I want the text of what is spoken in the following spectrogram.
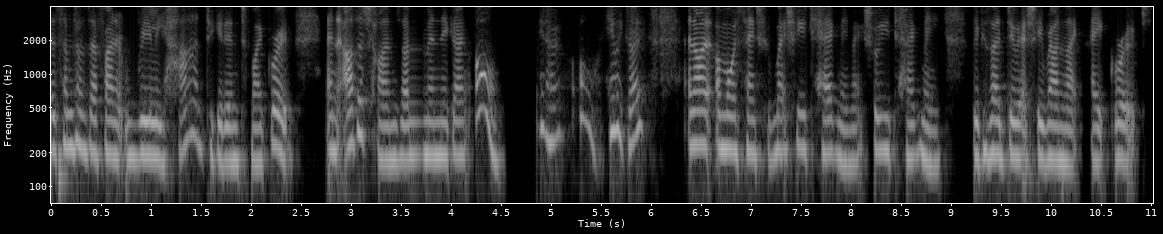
that sometimes I find it really hard to get into my group. And other times I'm in there going, oh, you know, oh, here we go. And I, am always saying to people, make sure you tag me, make sure you tag me, because I do actually run like eight groups.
